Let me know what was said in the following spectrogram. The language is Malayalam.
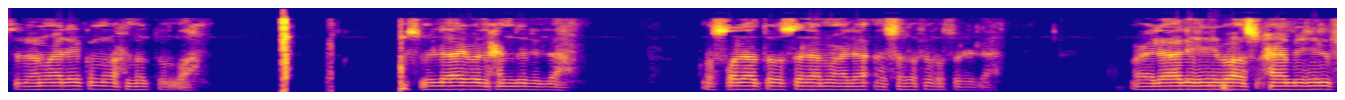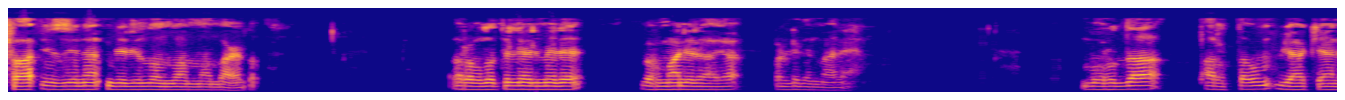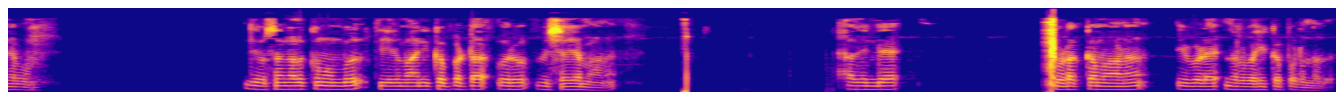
السلام عليكم ورحمة الله بسم الله والحمد لله والصلاة والسلام على أشرف رسول الله وعلى آله وأصحابه الفائزين برضا الله ما بعد റൗളത്തിൽ എൽമിലെ ബഹുമാനരായ പണ്ഡിതന്മാരെ ബുറുദ അർത്ഥവും വ്യാഖ്യാനവും ദിവസങ്ങൾക്ക് മുമ്പ് തീരുമാനിക്കപ്പെട്ട ഒരു വിഷയമാണ്. അതിന്റെ തുടക്കമാണ് ഇവിടെ നിർവഹിക്കപ്പെടുന്നത്.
